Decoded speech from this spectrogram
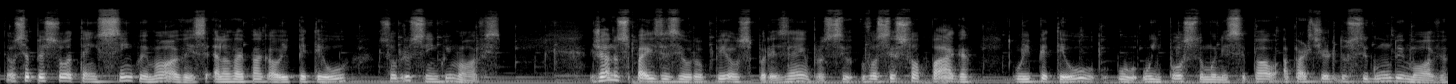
Então, se a pessoa tem cinco imóveis, ela vai pagar o IPTU sobre os cinco imóveis. Já nos países europeus, por exemplo, se você só paga o IPTU, o, o imposto municipal, a partir do segundo imóvel,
